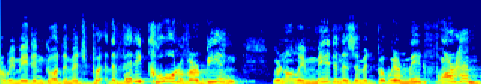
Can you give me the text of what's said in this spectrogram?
are we made in God's image, but at the very core of our being, we're not only made in His image, but we are made for Him.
